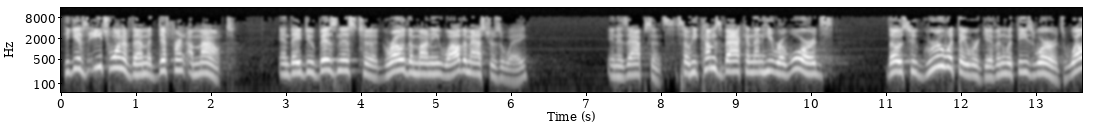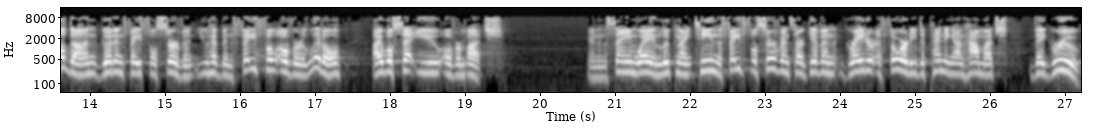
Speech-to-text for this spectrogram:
He gives each one of them a different amount, and they do business to grow the money while the master's away in his absence. So he comes back and then he rewards those who grew what they were given with these words, Well done, good and faithful servant. You have been faithful over little. I will set you over much. And in the same way, in Luke 19, the faithful servants are given greater authority depending on how much they grew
